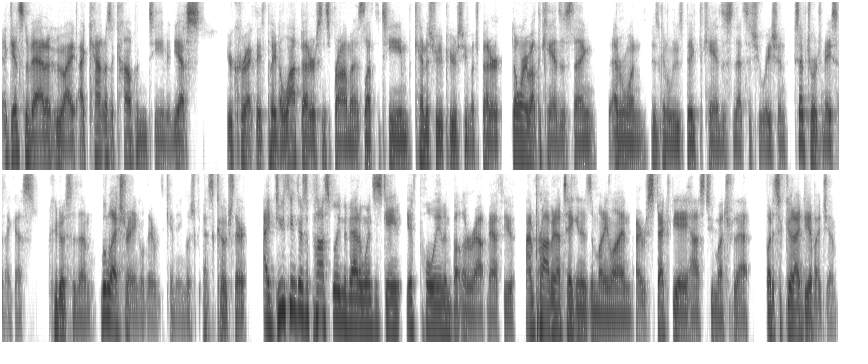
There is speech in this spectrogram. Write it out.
against Nevada, who I, I count as a competent team, and yes, you're correct. They've played a lot better since Bramah has left the team. Chemistry appears to be much better. Don't worry about the Kansas thing. Everyone is going to lose big to Kansas in that situation, except George Mason, I guess. Kudos to them. A little extra angle there with Kim English as coach there. I do think there's a possibility Nevada wins this game if Pulliam and Butler are out, Matthew. I'm probably not taking it as a money line. I respect Viejas too much for that, but it's a good idea by Jim.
